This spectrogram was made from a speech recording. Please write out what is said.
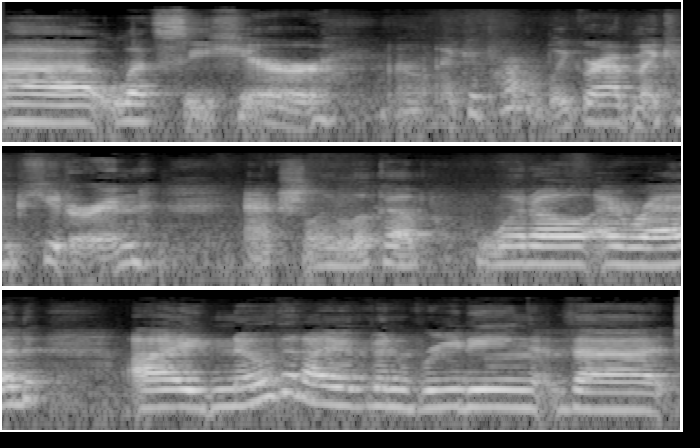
uh, let's see here. Well, I could probably grab my computer and actually look up what all I read. I know that I have been reading that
